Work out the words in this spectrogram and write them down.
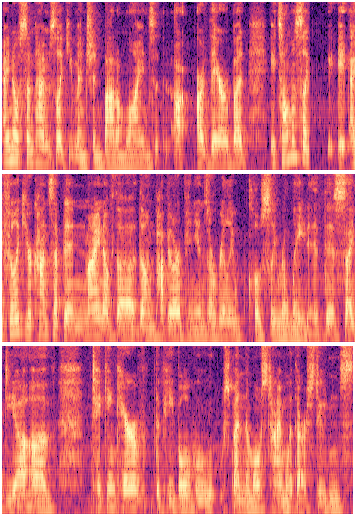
I know sometimes, like you mentioned, bottom lines are, are there, but it's almost like it, I feel like your concept and mine of the the unpopular opinions are really closely related. This idea mm-hmm. of taking care of the people who spend the most time with our students,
